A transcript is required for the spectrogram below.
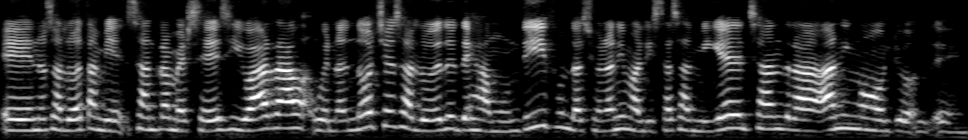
Nos saluda también Sandra Mercedes Ibarra. Buenas noches, saludos desde Jamundí, Fundación Animalista San Miguel. Sandra, ánimo. Yo, eh,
